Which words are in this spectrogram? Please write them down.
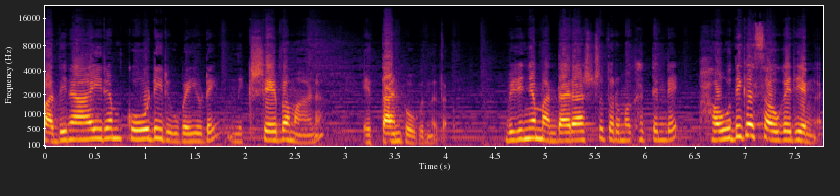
പതിനായിരം കോടി രൂപയുടെ നിക്ഷേപമാണ് എത്താൻ പോകുന്നത്. വിഴിഞ്ഞം അന്താരാഷ്ട്ര തുറമുഖത്തിന്റെ ഭൗതിക സൗകര്യങ്ങൾ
